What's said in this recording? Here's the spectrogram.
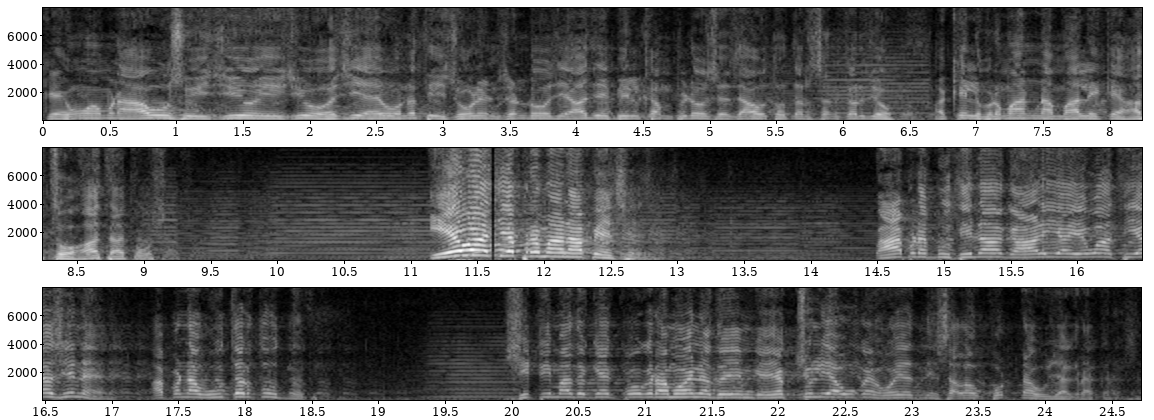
કે હું હમણાં આવું છું એ જીઓ એ જીઓ હજી આવ્યો નથી. જોડીને ઝંડો જે આજે બિલખામ પીડ્યો છે, જાઓ તો દર્શન કરજો. અખિલ બ્રહ્માંડના માલિકે હાથો હાથ આપ્યો છે. એવા જે પ્રમાણ આપે છે. આપણે બુદ્ધિના ગાળિયા એવા થયા છે ને, આપણને ઉતરતું જ નથી. સિટીમાં તો ક્યાંક પ્રોગ્રામ હોય ને, તો એમ કે એકચ્યુઅલી આવું કઈ હોય જ નહીં. સાલાવ ખોટા ઉજાગરા કરે છે.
